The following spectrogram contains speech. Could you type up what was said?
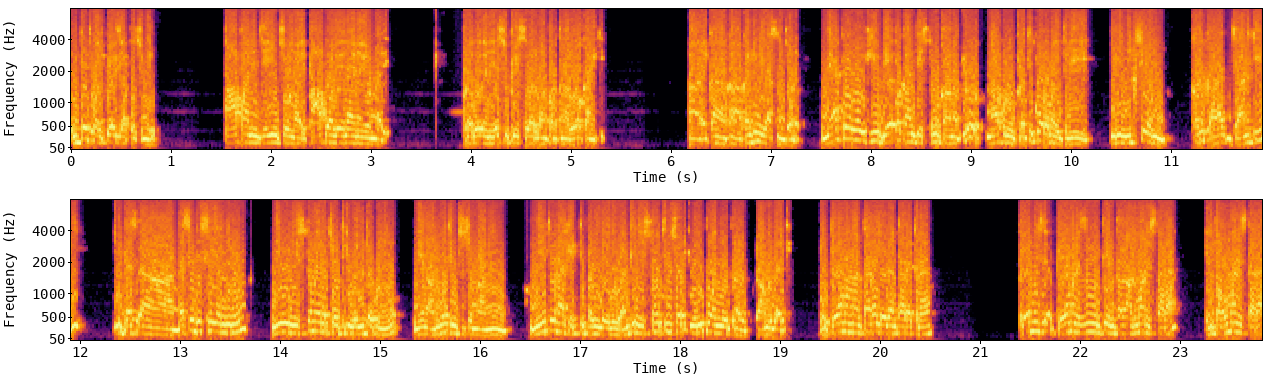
ఉద్యోగ వాళ్ళ పేరు చెప్పొచ్చు మీరు. పాపాన్ని జయించి ఉండాలి పాపం లేనైనా ఉండాలి. ప్రభు యేసుక్రీస్తు వారు కనపడుతున్నారు లోకానికి. కంటిన్యూ చేస్తాను చూడండి. నేత్రలోకి దీపకాంతి ఇష్టం కానట్లు నాకు నువ్వు ప్రతికూలమైతివి. ఇది నిశ్చయం కనుక జానకి ఈ దశ దశ దిశ ఎందును నీవు ఇష్టమైన చోటికి వెళ్ళటకును నేను అనుమతించుతున్నాను నీతో నాకు ఎట్టి పని లేదు. అంటే నీ ఇష్టం వచ్చిన చోటికి వెళ్ళిపో అని చెప్తాడు గారికి. ప్రేమ అంటారా లేదంటారా ఇక్కడ? ప్రేమ ప్రేమ నిజం ఉంటే ఇంత అనుమానిస్తారా? ఇంత అవమానిస్తారా?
